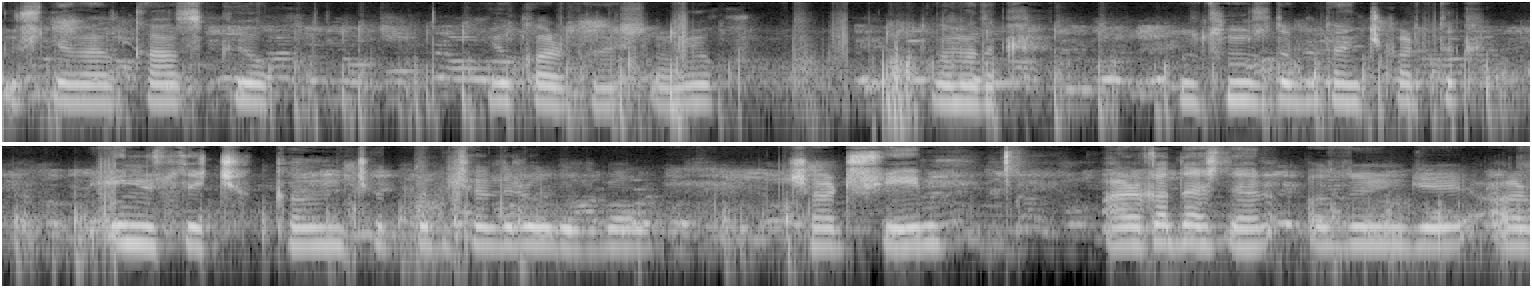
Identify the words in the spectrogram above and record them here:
Üç level kask yok. Yok arkadaşlar yok. Bulamadık. Lootumuzu da buradan çıkarttık. En üste çıkalım. Çatıda bir şeyler olur bu şart şeyim. Arkadaşlar az önce ar-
